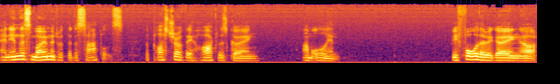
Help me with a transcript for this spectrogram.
And in this moment with the disciples, the posture of their heart was going, I'm all in. Before they were going, oh,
